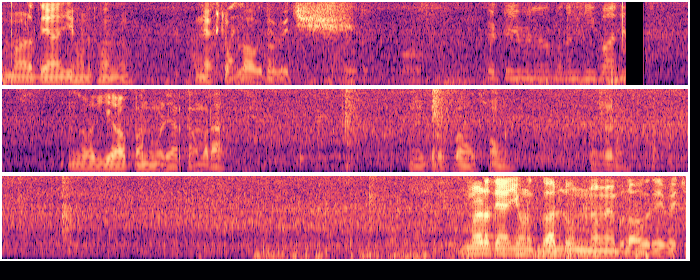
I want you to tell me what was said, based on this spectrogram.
ਮਿਲਦੇ ਆ ਜੀ ਹੁਣ ਤੁਹਾਨੂੰ ਨੈਕਸਟ ਬਲੌਗ ਦੇ ਵਿੱਚ। ਗੱਡੀ ਲੋ ਜੀ ਆਪਾਂ ਨੂੰ ਮਿਲਿਆ ਕਮਰਾ। ਇਧਰ ਬਾਥਰੂਮ ਵਗੈਰਾ ਮਿਲਦੇ ਆ ਜੀ ਹੁਣ ਕੱਲ ਨੂੰ ਨਵੇਂ ਬਲੌਗ ਦੇ ਵਿੱਚ।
